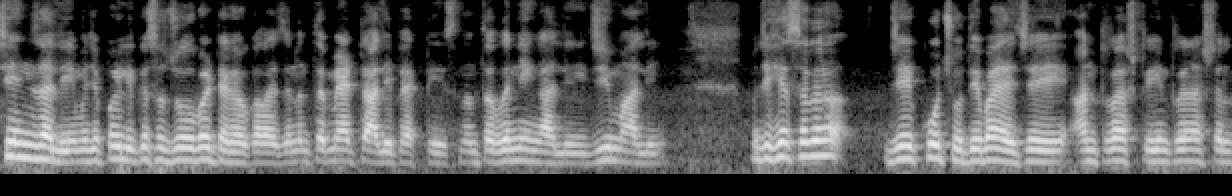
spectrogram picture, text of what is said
चेंज झाली. म्हणजे पहिली कसं जोर बैठका करायचं नंतर मॅट आली प्रॅक्टिस नंतर रनिंग आली जिम आली. म्हणजे हे सगळं जे कोच होते बाहेरचे आंतरराष्ट्रीय इंटरनॅशनल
